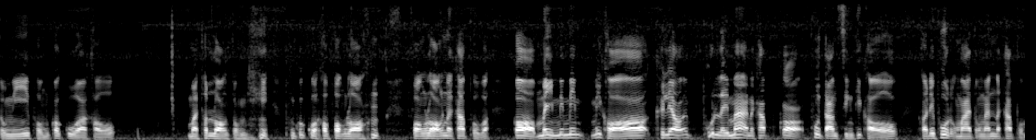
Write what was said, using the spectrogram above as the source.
ตรงนี้ผมก็กลัวเขามาทดลองตรงนี้ ผมก็กลัวเขาฟ้องร้อง ฟ้องร้องนะครับ ผมว่า ก็ไม่ไม่ไม่ไม่ขอคือเรียกว่าพูดอะไรมากนะครับ ก็พูดตามสิ่งที่เขาเขาได้พูดออกมาตรงนั้นนะครับ ผม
